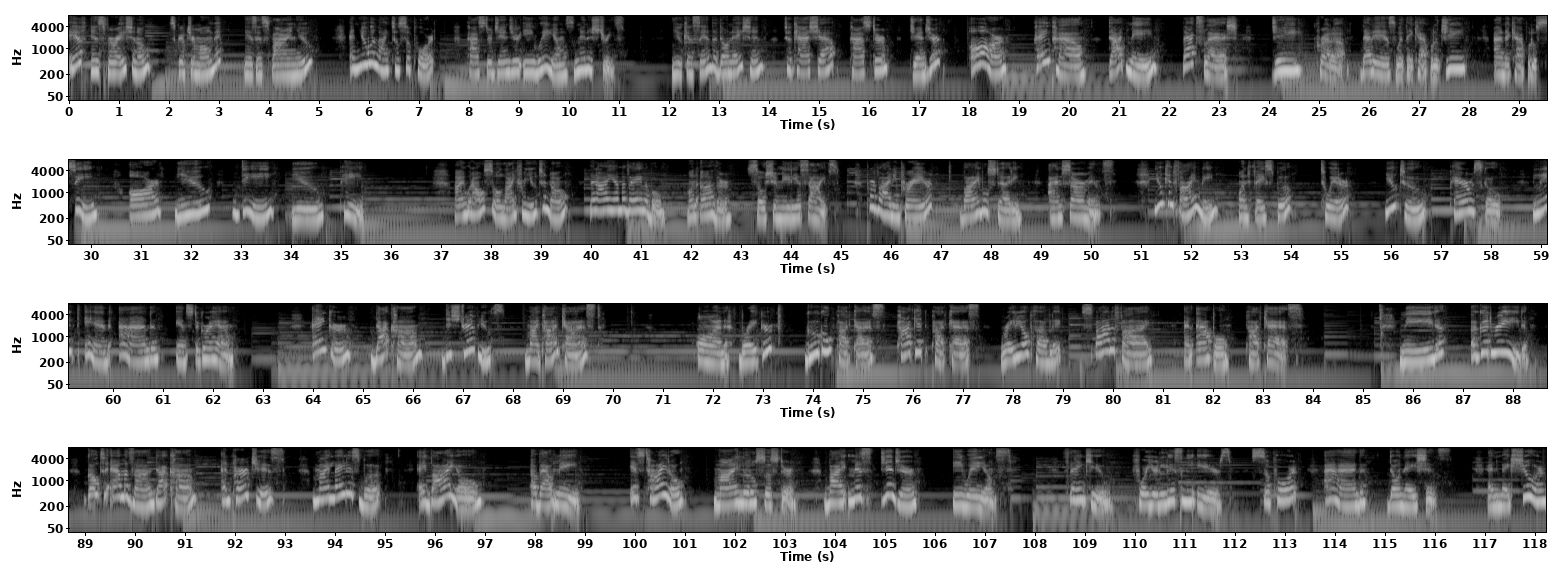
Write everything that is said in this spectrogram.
If inspirational scripture moment is inspiring you and you would like to support Pastor Ginger E. Williams Ministries, you can send a donation to Cash App Pastor Ginger or paypal.me backslash G Crudup. That is with a capital G and a capital C R U D U P. I would also like for you to know that I am available on other social media sites, providing prayer, Bible study, and sermons. You can find me on Facebook, Twitter, YouTube, Periscope, LinkedIn, and Instagram. Anchor.com distributes my podcast on Breaker, Google Podcasts, Pocket Podcasts, Radio Public, Spotify, and Apple Podcasts. Need a good read? Go to Amazon.com and purchase my latest book, A Bio About Me. It's titled My Little Sister by Miss Ginger E. Williams. Thank you for your listening ears, support, and donations. And make sure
